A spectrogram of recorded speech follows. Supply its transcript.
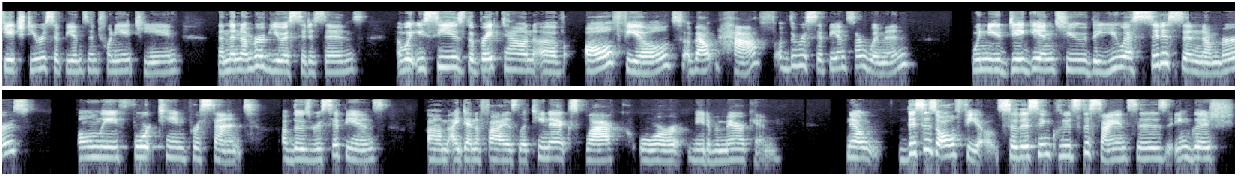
PhD recipients in 2018, then the number of US citizens. And what you see is the breakdown of all fields, about half of the recipients are women. When you dig into the US citizen numbers, only 14% of those recipients um, identify as Latinx, Black, or Native American. Now, this is all fields. So this includes the sciences, English,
